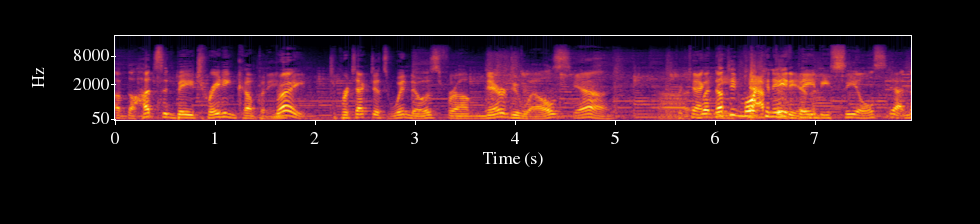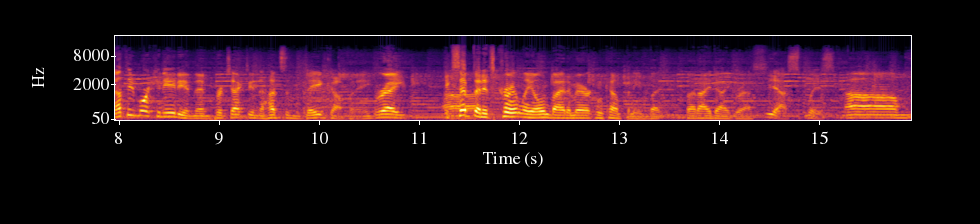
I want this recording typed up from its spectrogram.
of the Hudson Bay Trading Company, Right. to protect its windows from ne'er do wells. Yeah, protect but nothing the more captive Canadian. baby seals. Yeah, nothing more Canadian than protecting the Hudson Bay Company. Right. Except that it's currently owned by an American company, but but I digress. Yes, please. Um,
